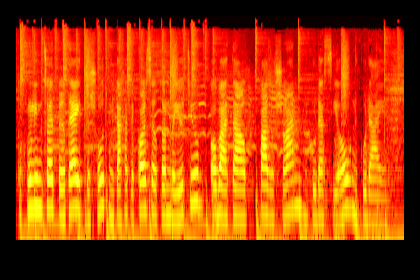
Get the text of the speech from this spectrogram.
תוכלו למצוא את פרטי ההתקשרות מתחת לכל סרטון ביוטיוב או באתר pazosran.co.il.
